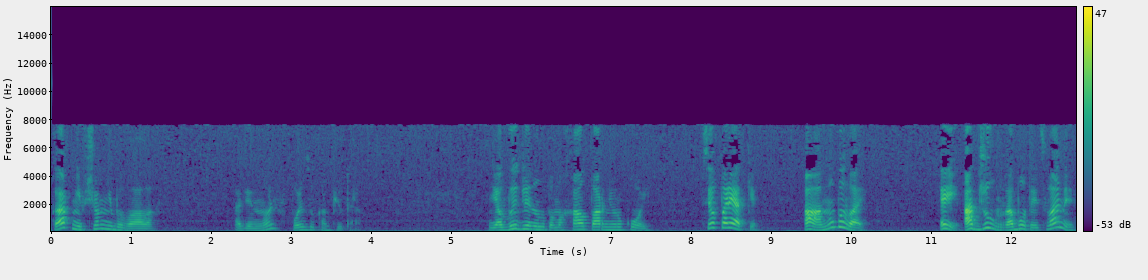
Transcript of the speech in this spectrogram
как ни в чем не бывало. 1-0 в пользу компьютера. Я выглянул и помахал парню рукой. «Все в порядке?» «А, ну бывай!» «Эй, а Джур работает с вами?»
